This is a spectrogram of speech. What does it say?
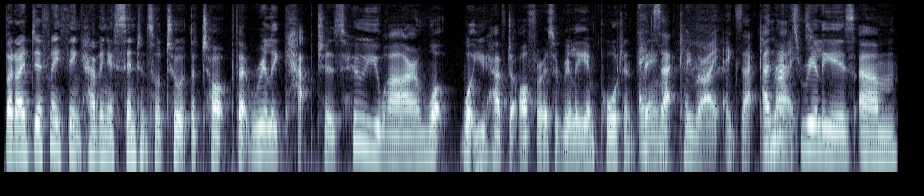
But I definitely think having a sentence or two at the top that really captures who you are and what, what you have to offer is a really important thing. Exactly right. Exactly And right. that's really is, um,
